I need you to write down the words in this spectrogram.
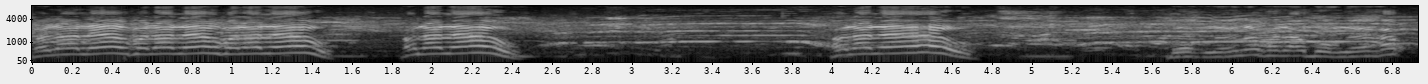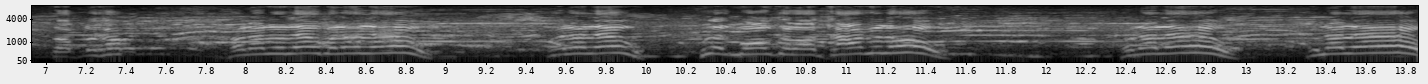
มาดาเร็วมาดาเร็วมาดาเร็วมาดาเร็ว มาดาเร็วบวกเหลืองนะพาราบวกเหลืองครับสับแล้วครับมาดาเร็วมาดาเร็วมาดาเร็วเพื่อนมองตลอดทางกันแล้วมาดาเร็วมาดาเร็ว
